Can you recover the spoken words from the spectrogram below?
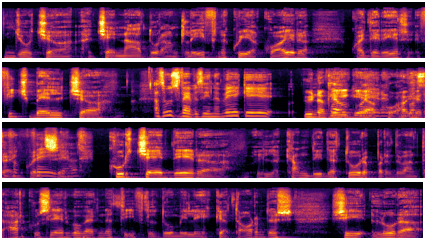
in c'è nato durante l'EFNA qui a Coira quai derer fitch belcia. Also us vevas ina vege una vege a quaira in quel sen. Curce d'era la candidatura per diventare consigliere governativo del 2014, si l'ora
